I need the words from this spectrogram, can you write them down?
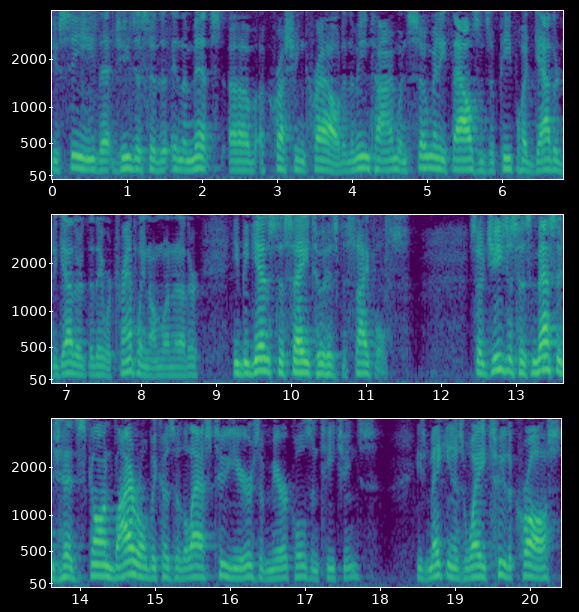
you see that Jesus is in the midst of a crushing crowd. In the meantime, when so many thousands of people had gathered together that they were trampling on one another, he begins to say to his disciples, so Jesus' message has gone viral because of the last two years of miracles and teachings. He's making his way to the cross,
